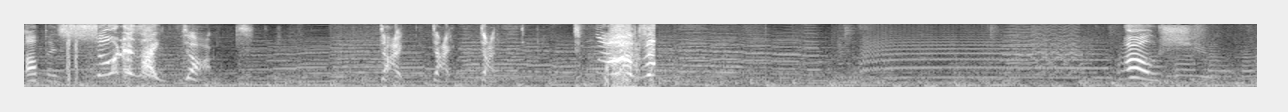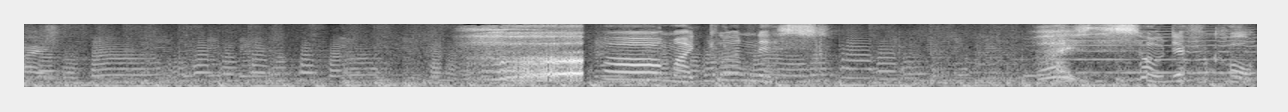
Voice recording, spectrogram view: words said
up as soon as I ducked! Die, die, die! Oh shoot! Oh my goodness! Why is this so difficult?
